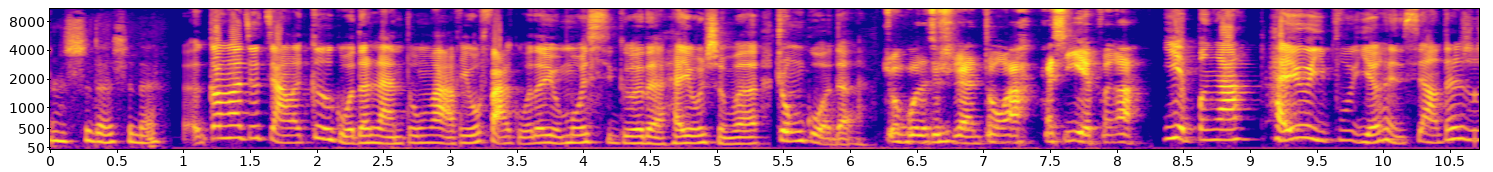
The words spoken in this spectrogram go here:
嗯，是的，是的。呃，刚刚就讲了各国的蓝东嘛，有法国的，有墨西哥的，还有什么中国的？中国的就是燃冬啊，还是夜奔啊？夜奔啊，还有一部也很像，但是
